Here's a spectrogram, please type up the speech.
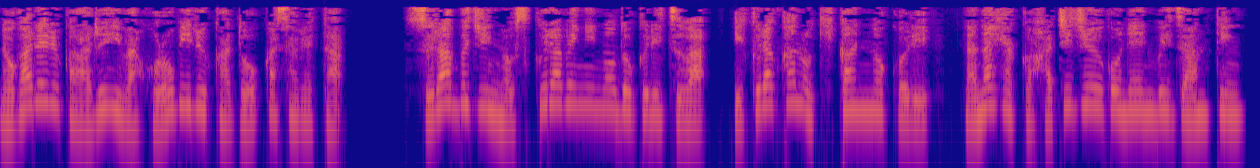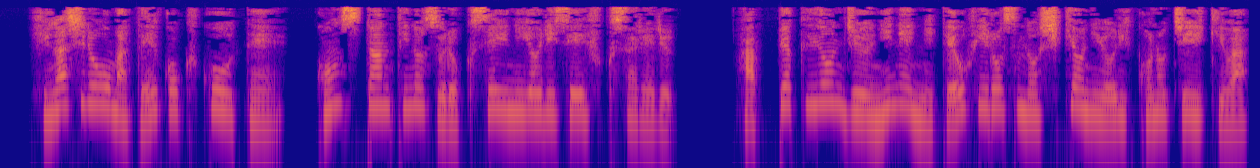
逃れるかあるいは滅びるかどうかされた。スラブ人のスクラベニの独立はいくらかの期間残り、785年ビザンティン、東ローマ帝国皇帝、コンスタンティノス6世により征服される。842年にテオフィロスの死去によりこの地域は、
